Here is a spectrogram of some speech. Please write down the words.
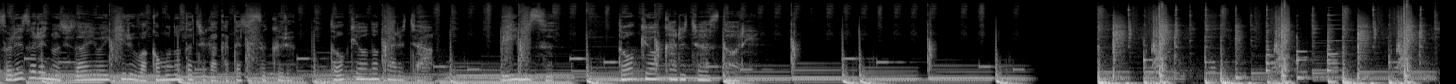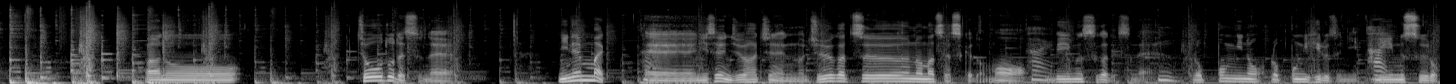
それぞれの時代を生きる若者たちが形作る東京のカルチャー。ビームス東京カルチャーストーリー。あのーちょうどですね2年前、えー2018年の10月の末ですけども、はい。ビームスがですね、うん。六本木の六本木ヒルズに、はい。ビームス六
